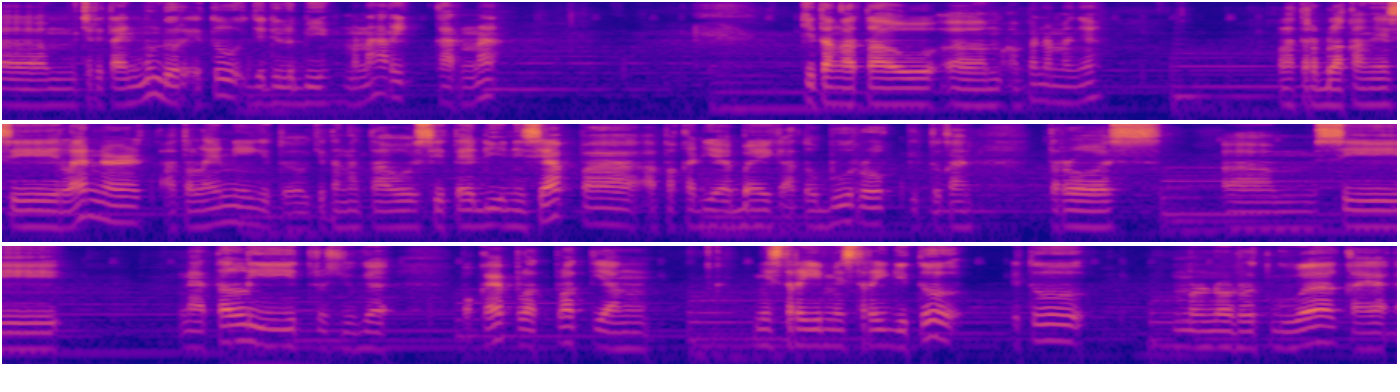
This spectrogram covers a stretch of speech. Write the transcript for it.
um, ceritain mundur itu jadi lebih menarik karena kita nggak tahu um, apa namanya latar belakangnya si Leonard atau Lenny gitu. Kita nggak tahu si Teddy ini siapa apakah dia baik atau buruk gitu kan. Terus um, si Natalie terus juga pokoknya plot-plot yang misteri-misteri gitu itu menurut gue kayak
